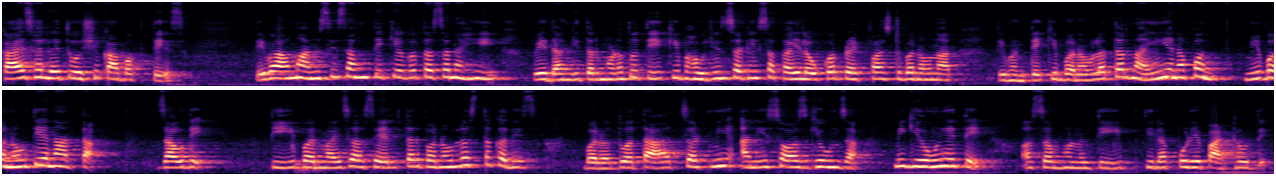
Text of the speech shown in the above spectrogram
काय झालं तू अशी का बघतेस? तेव्हा मानसी सांगते की अगं तसं नाही. वेदांगी तर म्हणत होती की भाऊजींसाठी सकाळी लवकर ब्रेकफास्ट बनवणार. ती म्हणते की बनवलं तर नाही आहे ना पण मी बनवते ना आता. जाऊ दे. ती बनवायचं असेल तर बनवलंच तर कधीच. बरं तू आता चटणी आणि सॉस घेऊन जा. मी घेऊन येते असं म्हणून ती तिला पुढे पाठवते.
